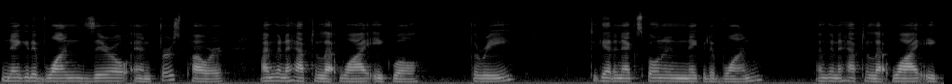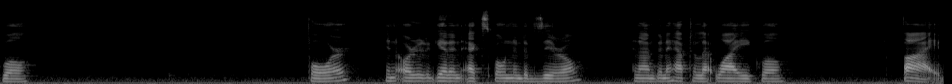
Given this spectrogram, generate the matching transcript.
negative 1, 0, and first power, I'm going to have to let y equal 3 to get an exponent of negative 1. I'm going to have to let y equal 4 in order to get an exponent of 0. And I'm going to have to let y equal 5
